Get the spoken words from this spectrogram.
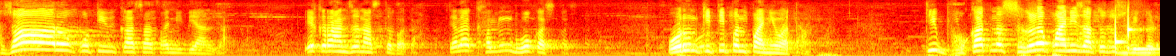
हजारो कोटी विकासाचा निधी आणला. एक रांजण असतं बघा. त्याला खालून भोक असत. वरून किती पण पाणी वाता ती भोकातनं सगळं पाणी जातं दुसरीकडे.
